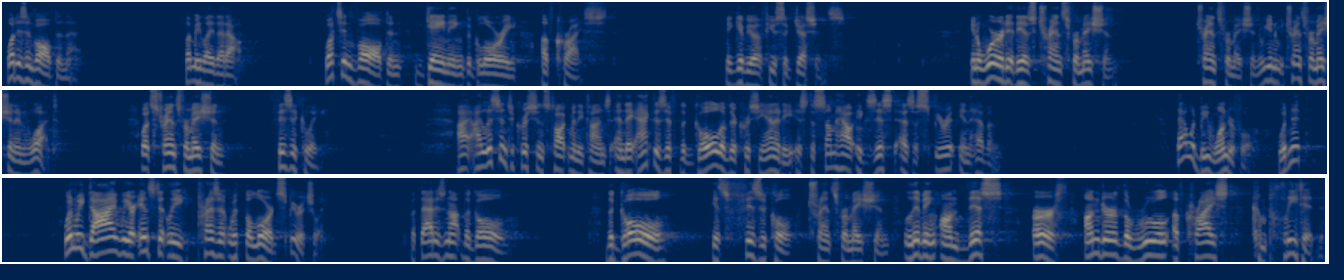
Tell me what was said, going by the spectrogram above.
What is involved in that? Let me lay that out. What's involved in gaining the glory of Christ? Let me give you a few suggestions. In a word, it is transformation. Transformation. Transformation in what? What's transformation physically? I, I listen to Christians talk many times, and they act as if the goal of their Christianity is to somehow exist as a spirit in heaven. That would be wonderful, wouldn't it? When we die, we are instantly present with the Lord spiritually. But that is not the goal. The goal is physical transformation, living on this earth under the rule of Christ completed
